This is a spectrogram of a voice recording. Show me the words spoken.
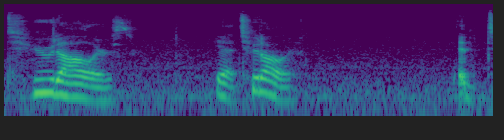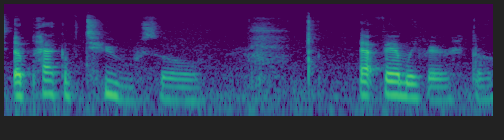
two dollars. Yeah, two dollars. A pack of two, so at Family Fair though.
